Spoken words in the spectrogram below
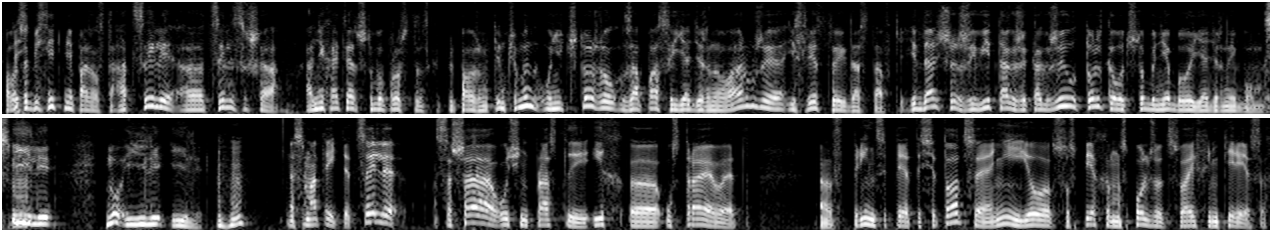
А То вот есть... объясните мне, пожалуйста, а цели, э, цели США? Они хотят, чтобы просто, предположим, Ким Чен Ын уничтожил запасы ядерного оружия и средства их доставки. И дальше живи так же, как жил, только вот чтобы не было ядерной бомбы. Или, ну, или, или. Угу. Смотрите, цели США очень простые. Их э, устраивает, в принципе, эта ситуация, они ее с успехом используют в своих интересах.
